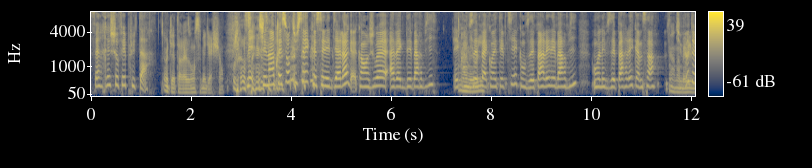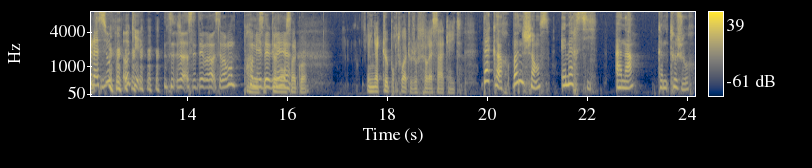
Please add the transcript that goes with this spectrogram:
faire réchauffer plus tard. Ok, t'as raison, c'est méga chiant. Mais j'ai l'impression, tu sais, que c'est les dialogues quand on jouait avec des Barbies et qu'on Ah, faisait oui. pas, était petits et qu'on faisait parler les Barbies, on les faisait parler comme ça. Ah, non, tu veux de la soupe? Ok. C'était, c'est vraiment Ah, premier mais c'est degré. tellement ça, quoi. Il n'y a que pour toi que je ferai ça, Kate. D'accord, bonne chance et merci. Anna, comme toujours,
